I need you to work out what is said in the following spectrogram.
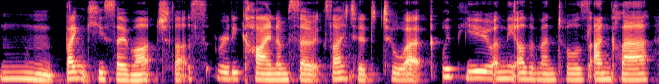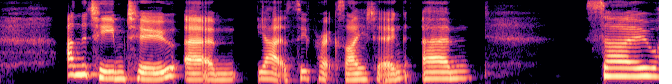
Mm, thank you so much. That's really kind. I'm so excited to work with you and the other mentors and Claire and the team too. Um, yeah, it's super exciting. Um, so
